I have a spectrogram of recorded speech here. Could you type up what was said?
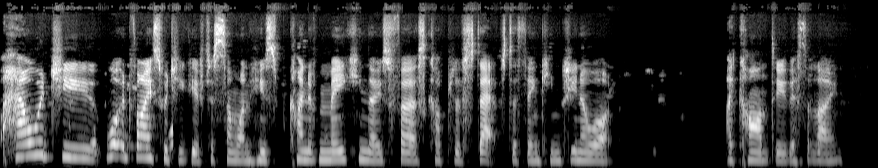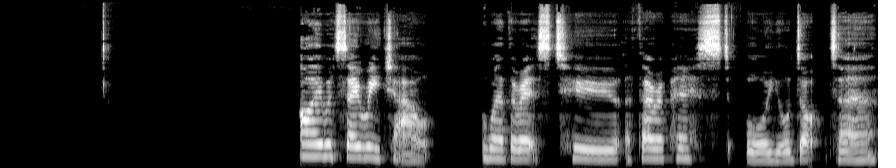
How would you what advice would you give to someone who's kind of making those first couple of steps to thinking, do you know what? I can't do this alone. I would say reach out whether it's to a therapist or your doctor,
